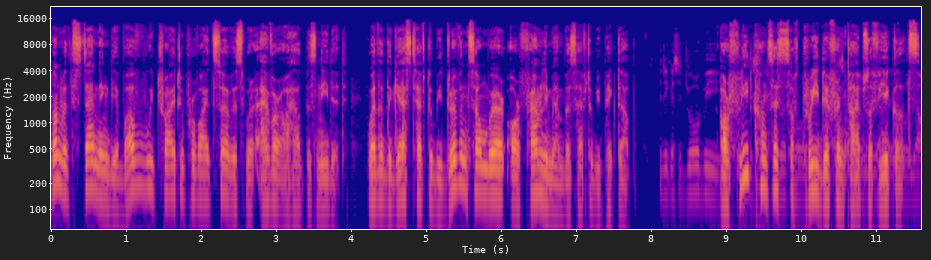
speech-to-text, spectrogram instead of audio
Notwithstanding the above, we try to provide service wherever our help is needed, whether the guests have to be driven somewhere or family members have to be picked up. Our fleet consists of three different types of vehicles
